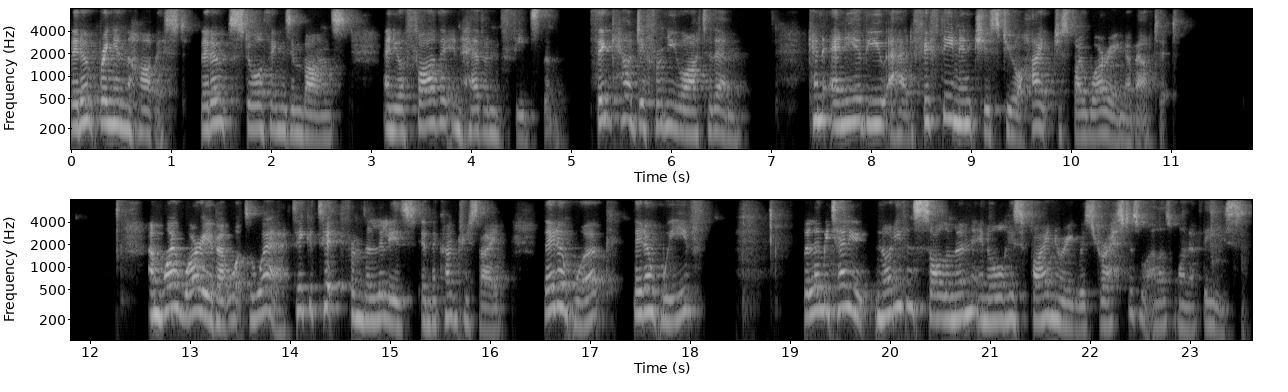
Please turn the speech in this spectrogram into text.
they don't bring in the harvest, they don't store things in barns, and your Father in heaven feeds them. Think how different you are to them. Can any of you add 15 inches to your height just by worrying about it? And why worry about what to wear? Take a tip from the lilies in the countryside. They don't work, they don't weave. But let me tell you, not even Solomon in all his finery was dressed as well as one of these.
